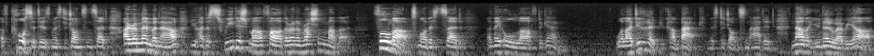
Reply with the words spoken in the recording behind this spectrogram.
Of course it is, Mr. Johnson said. I remember now, you had a Swedish father and a Russian mother. Full marks, Modest said, and they all laughed again. Well, I do hope you come back, Mr. Johnson added. Now that you know where we are,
